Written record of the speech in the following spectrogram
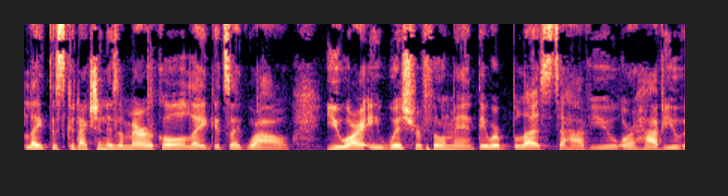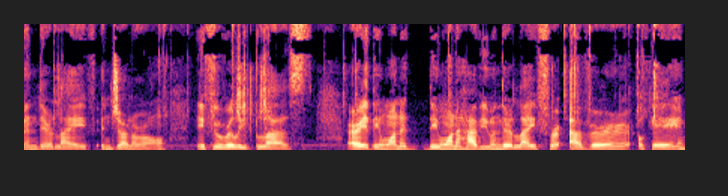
like this connection is a miracle. Like it's like wow you are a wish fulfillment. They were blessed to have you or have you in their life in general. They feel really blessed. All right they want to they want to have you in their life forever okay?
